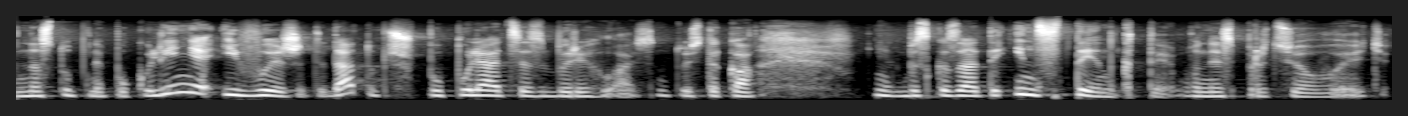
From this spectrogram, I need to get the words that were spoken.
наступне покоління і вижити. Да? Тобто, щоб популяція зберіглась. Ну, тобто така, як би сказати, інстинкти вони спрацьовують.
